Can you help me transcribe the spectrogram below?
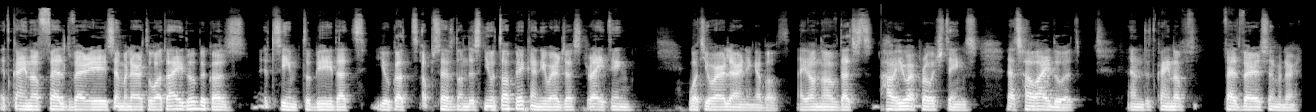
it kind of felt very similar to what I do because it seemed to be that you got obsessed on this new topic and you were just writing what you were learning about. I don't know if that's how you approach things. That's how I do it. And it kind of felt very similar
